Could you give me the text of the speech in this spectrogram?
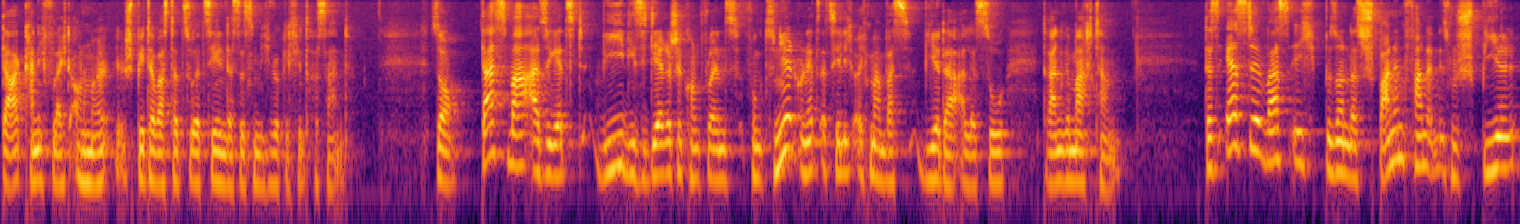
da kann ich vielleicht auch noch mal später was dazu erzählen. Das ist nämlich wirklich interessant. So, das war also jetzt, wie die siderische Konfluenz funktioniert. Und jetzt erzähle ich euch mal, was wir da alles so dran gemacht haben. Das erste, was ich besonders spannend fand in diesem Spiel,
